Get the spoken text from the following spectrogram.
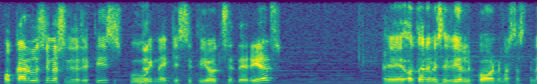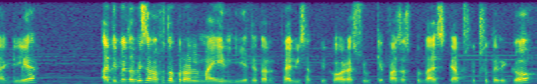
Ο Κάρλος είναι ο συνειδητής που ναι. είναι και CTO της εταιρείας. Ε, όταν εμείς οι δύο λοιπόν ήμασταν στην Αγγλία, αντιμετωπίσαμε αυτό το πρόβλημα ήδη. Γιατί όταν φεύγεις από τη χώρα σου και πας να σπουδάσεις κάπου στο εξωτερικό,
